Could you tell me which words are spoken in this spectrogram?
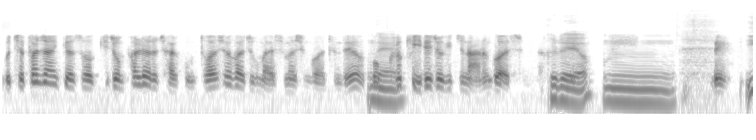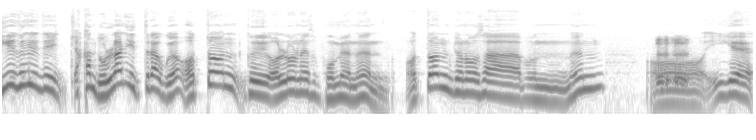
뭐 재판장님께서 기존 판례를 잘 검토하셔가지고 말씀하신 것 같은데요. 뭐 네. 그렇게 이례적이지는 않은 것 같습니다. 그래요. 음. 네. 이게 근데 이제 약간 논란이 있더라고요. 어떤 그 언론에서 보면은 어떤 변호사분은 어 이게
